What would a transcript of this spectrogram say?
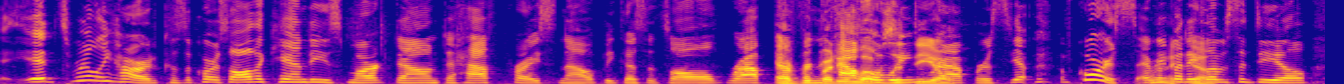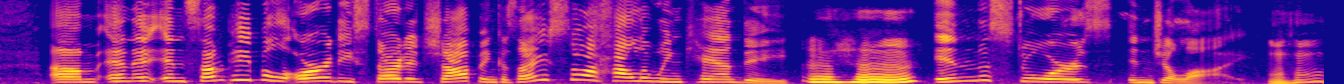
it's really hard because, of course, all the candy's marked down to half price now because it's all wrapped up Everybody in loves a Halloween deal. wrappers. Yep, of course, everybody yeah. loves a deal. Um, and and some people already started shopping because I saw Halloween candy in the stores in July. Mm-hmm.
